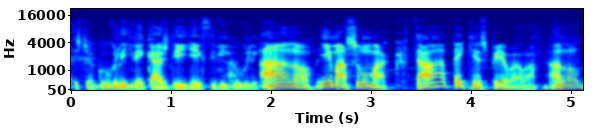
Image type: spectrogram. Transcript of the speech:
Ešte googliť vie každý, nech si vygoogli. Áno, Ima Sumak. Tá pekne spievala. Áno.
